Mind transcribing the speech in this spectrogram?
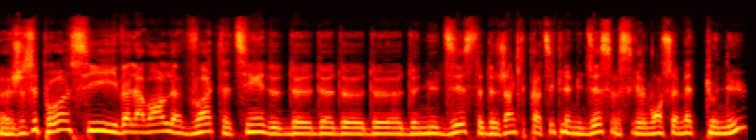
Je sais pas s'ils veulent avoir le vote, tiens, de, de, de, de, de nudistes, de gens qui pratiquent le nudisme, parce qu'ils vont se mettre tout nus.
